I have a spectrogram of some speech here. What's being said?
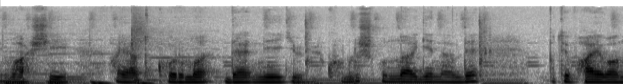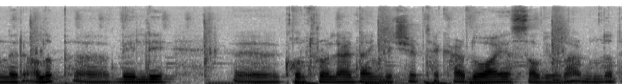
Yani Vahşi Hayatı Koruma Derneği gibi bir kuruluş. Bunlar genelde bu tip hayvanları alıp e, belli kontrollerden geçirip tekrar doğaya salıyorlar. Bunda da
